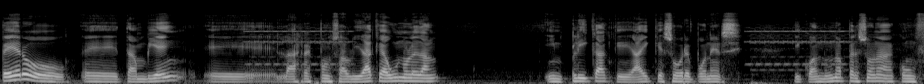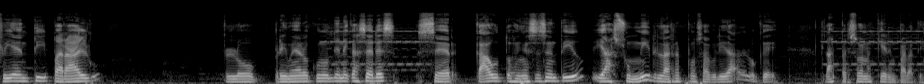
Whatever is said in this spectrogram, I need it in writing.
pero eh, también la responsabilidad que a uno le dan implica que hay que sobreponerse. Y cuando una persona confía en ti para algo, lo primero que uno tiene que hacer es ser cautos en ese sentido y asumir la responsabilidad de lo que las personas quieren para ti.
